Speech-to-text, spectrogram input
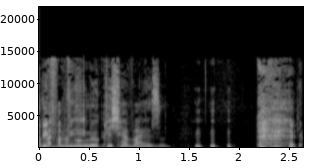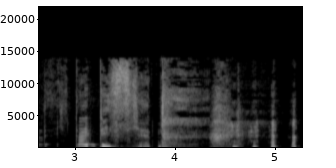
Wie- Aber, aber wie- nur möglicherweise. Ein bisschen.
